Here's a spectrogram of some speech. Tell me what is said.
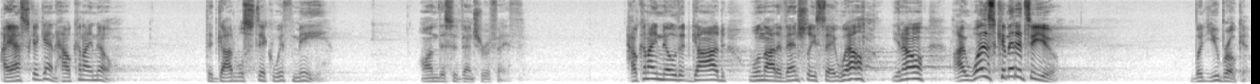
I ask again, how can I know that God will stick with me on this adventure of faith? How can I know that God will not eventually say, Well, you know, I was committed to you, but you broke it?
